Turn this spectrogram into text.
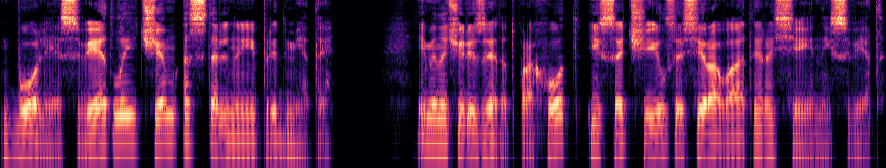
более светлый, чем остальные предметы. Именно через этот проход и сочился сероватый рассеянный свет.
